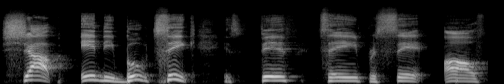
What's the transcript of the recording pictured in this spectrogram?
Shop Indie Boutique. It's 15% off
